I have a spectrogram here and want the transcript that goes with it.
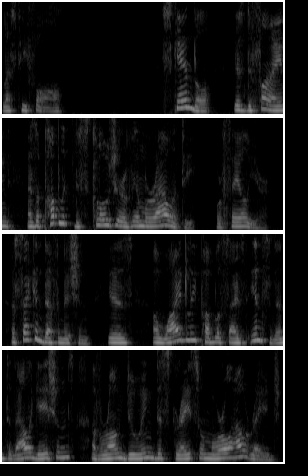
lest he fall. Scandal is defined as a public disclosure of immorality or failure. A second definition is a widely publicized incident of allegations of wrongdoing, disgrace, or moral outrage.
